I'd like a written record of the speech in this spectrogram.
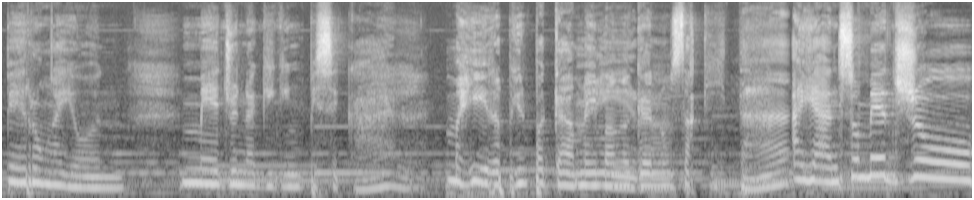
Pero ngayon, medyo nagiging pisikal. Mahirap yun pagka may mga Mahirap. ganong sakita. Ayan, so medyo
